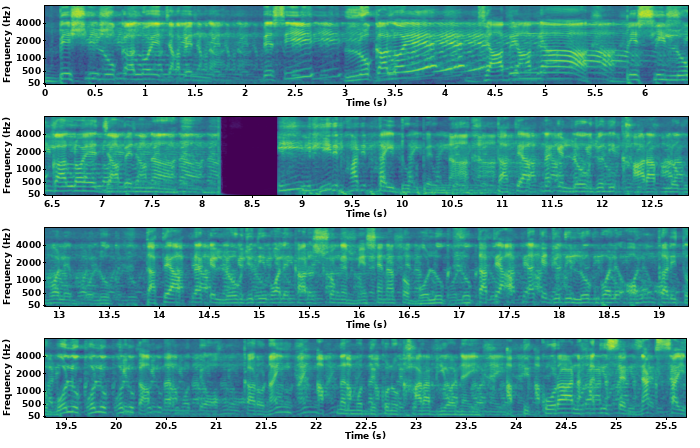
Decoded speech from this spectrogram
বেশি লোকালয়ে যাবেন না। বেশি লোকালয়ে যাবেন না। বেশি লোকালয়ে যাবেন না। ভিড় ঢুকবেন না। তাতে আপনাকে লোক যদি খারাপ লোক বলে বলুক তাতে আপনাকে লোক যদি বলে কারোর সঙ্গে মেশে না তো বলুক তাতে আপনাকে যদি লোক বলে অহংকারী তো বলুক বলুক কিন্তু আপনার মধ্যে অহংকারও নাই আপনার মধ্যে কোনো খারাপিও নাই। আপনি কোরআন হাদিসের নাকসাই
